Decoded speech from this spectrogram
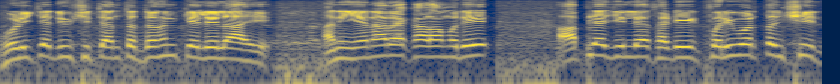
होळीच्या दिवशी त्यांचं दहन केलेलं आहे. आणि येणाऱ्या काळामध्ये आपल्या जिल्ह्यासाठी एक परिवर्तनशील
